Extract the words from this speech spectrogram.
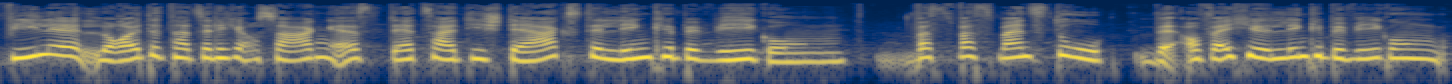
viele Leute tatsächlich auch sagen, er ist derzeit die stärkste linke Bewegung. Was, was meinst du? Auf welche linke Bewegung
